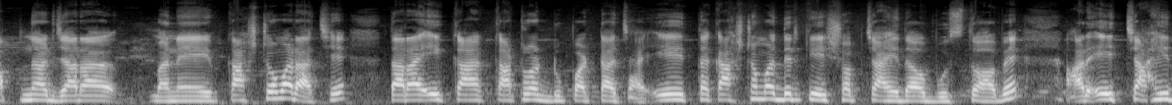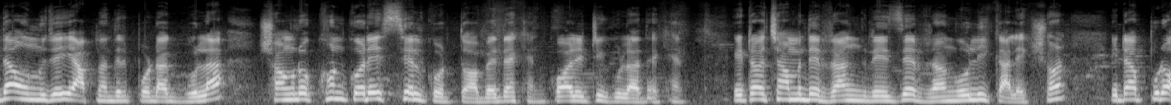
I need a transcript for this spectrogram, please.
আপনার যারা মানে কাস্টমার আছে, তারা এই কাটওয়ার্ক দুপাট্টা চায়। এই কাস্টমারদেরকে এসব চাহিদাও বুঝতে হবে, আর এই চাহিদা অনুযায়ী আপনাদের প্রোডাক্টগুলা সংরক্ষণ করে সেল করতে হবে। দেখেন কোয়ালিটিগুলো দেখেন। এটা হচ্ছে আমাদের রং রেজের রঙ্গোলি কালেকশন। এটা পুরো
